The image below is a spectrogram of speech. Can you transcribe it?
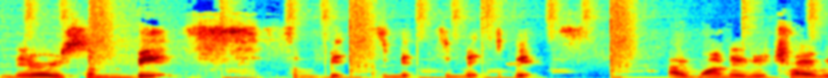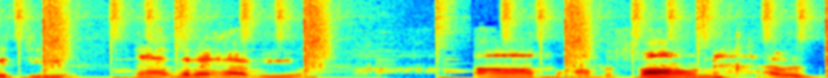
there are some bits, some bits, bits, bits, bits. I wanted to try with you. Now that I have you um, on the phone, I would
